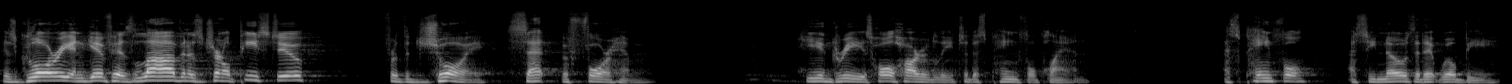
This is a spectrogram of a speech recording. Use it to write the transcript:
his glory and give his love and his eternal peace to for the joy set before him. He agrees wholeheartedly to this painful plan, as painful as he knows that it will be.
